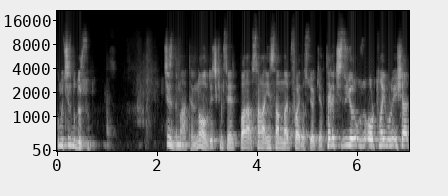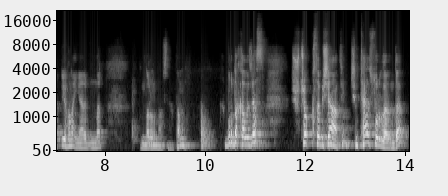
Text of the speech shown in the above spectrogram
Bunu çiz bu dursun. Çizdim ha teli. Ne oldu? Hiç kimseye bana sana insanlara bir faydası yok yani. Teli çiziyor, ortayı buluyor, işaretliyor falan yani bunlar bunlar olmaz yani. Tamam? Burada kalacağız. Şu çok kısa bir şey anlatayım. Şimdi tel sorularında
